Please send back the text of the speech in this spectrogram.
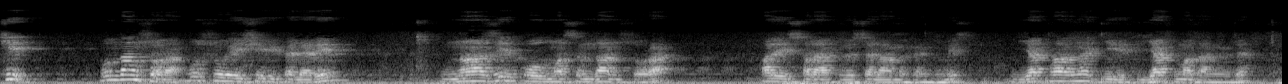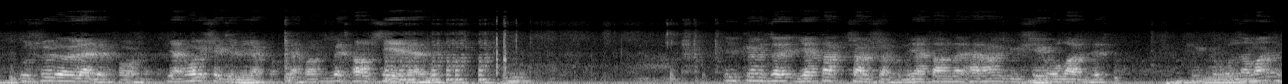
Ki bundan sonra bu sure-i şerifelerin nazil olmasından sonra Aleyhisselatü Vesselam Efendimiz yatağına girip yatmadan önce usul öyledir orada. Yani o şekilde yap, yapar ve tavsiye ederdi. İlk önce yatak çarşafını, yatağında herhangi bir şey olabilir. Çünkü o zamanın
